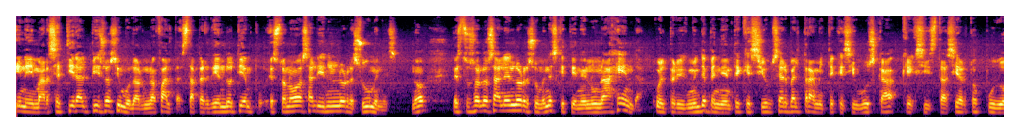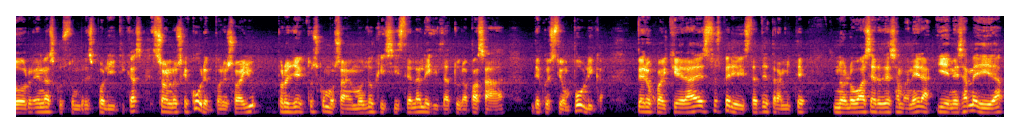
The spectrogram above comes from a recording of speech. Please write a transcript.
y Neymar se tira al piso a simular una falta, está perdiendo tiempo. Esto no va a salir en los resúmenes, ¿no? Esto solo sale en los resúmenes que tienen una agenda, o el periodismo independiente que sí observa el trámite, que sí busca que exista cierto pudor en las costumbres políticas, son los que cubren. Por eso hay proyectos como sabemos lo que hiciste en la legislatura pasada de cuestión pública. Pero cualquiera de estos periodistas de trámite no lo va a hacer de esa manera y en esa medida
